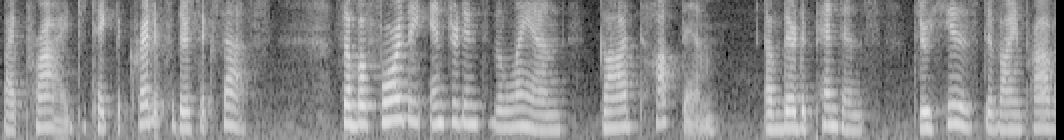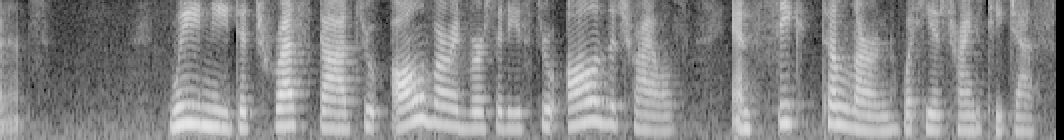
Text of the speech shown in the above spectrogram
by pride to take the credit for their success. So before they entered into the land, God taught them of their dependence through his divine providence. We need to trust God through all of our adversities, through all of the trials, and seek to learn what he is trying to teach us.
